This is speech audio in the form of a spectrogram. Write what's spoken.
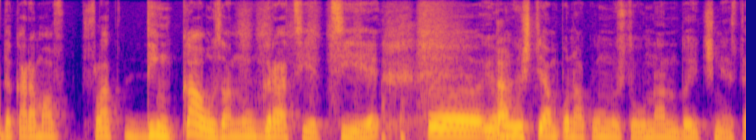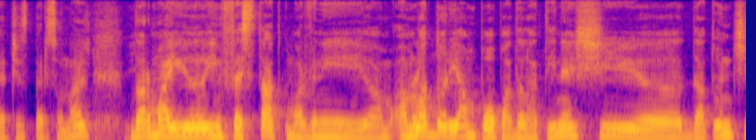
de care am aflat din cauza, nu grație ție. Uh, eu da. nu știam până acum, nu știu, un an, doi, cine este acest personaj, dar mai uh, infestat, cum ar veni. Am, am luat Dorian Popa de la tine și uh, de atunci,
